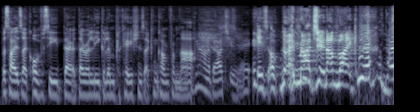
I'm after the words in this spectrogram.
Besides, like obviously there there are legal implications that can come from that You're not about to, right? is oh, imagine I'm like da, da, da!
